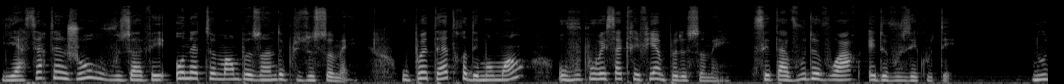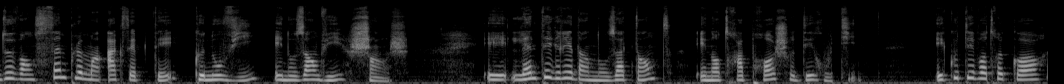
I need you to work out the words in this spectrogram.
il y a certains jours où vous avez honnêtement besoin de plus de sommeil, ou peut-être des moments où vous pouvez sacrifier un peu de sommeil. C'est à vous de voir et de vous écouter. Nous devons simplement accepter que nos vies et nos envies changent et l'intégrer dans nos attentes et notre approche des routines. Écoutez votre corps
